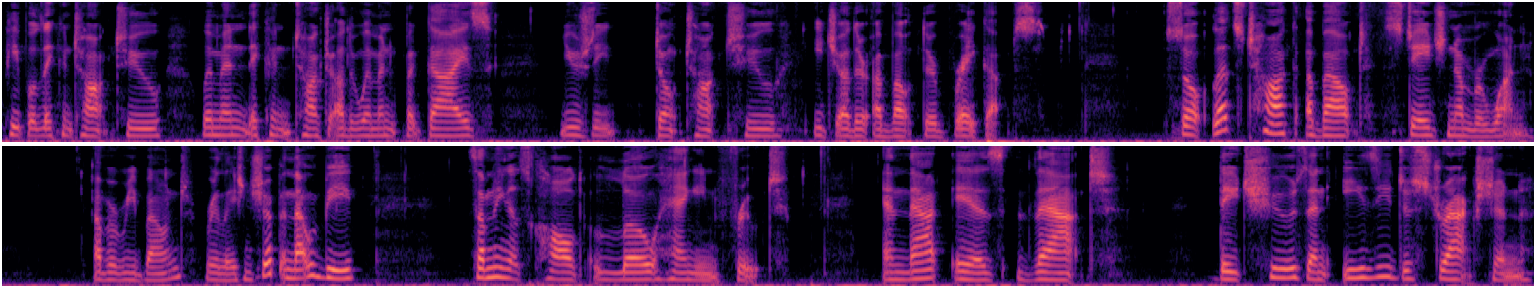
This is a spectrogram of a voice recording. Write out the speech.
people they can talk to. Women, they can talk to other women, but guys usually don't talk to each other about their breakups. So let's talk about stage number one of a rebound relationship, and that would be something that's called low hanging fruit. And that is that they choose an easy distraction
